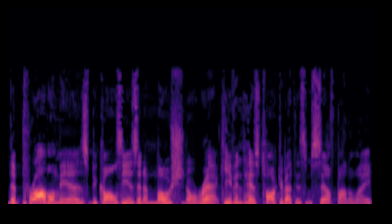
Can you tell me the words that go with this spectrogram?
The problem is, because he is an emotional wreck, he even has talked about this himself, by the way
